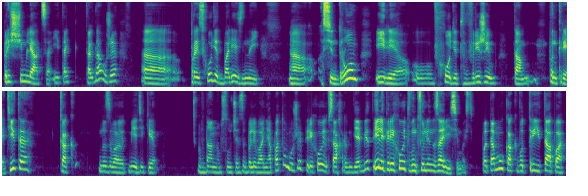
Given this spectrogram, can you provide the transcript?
прищемляться. И так, тогда уже а, происходит болезненный синдром или входит в режим там, панкреатита, как называют медики в данном случае заболевания, а потом уже переходит в сахарный диабет или переходит в инсулинозависимость. Потому как вот три этапа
